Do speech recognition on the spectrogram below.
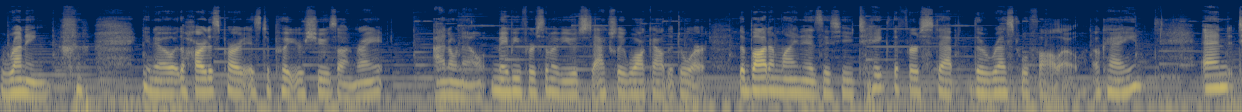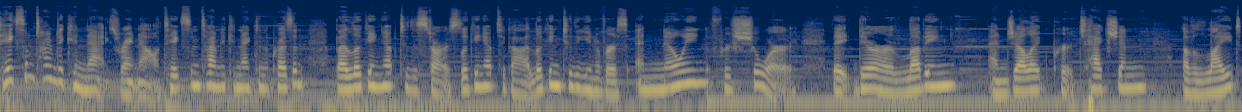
running. you know, the hardest part is to put your shoes on, right? I don't know. Maybe for some of you, it's to actually walk out the door. The bottom line is, is you take the first step, the rest will follow. Okay, and take some time to connect right now. Take some time to connect in the present by looking up to the stars, looking up to God, looking to the universe, and knowing for sure that there are loving, angelic protection of light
